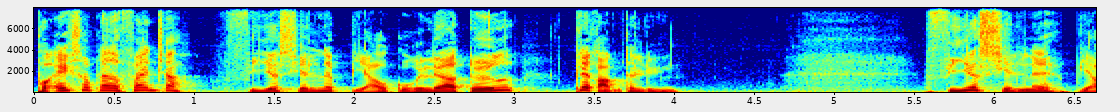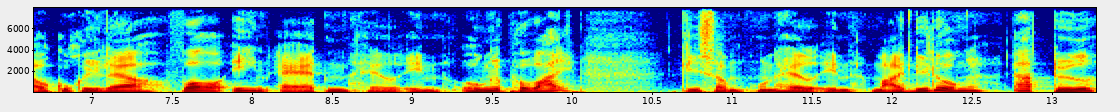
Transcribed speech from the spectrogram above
På ekstrabladet fandt jeg, fire sjældne bjerggorillaer døde, blev ramt af lyn. Fire sjældne bjerggorillaer, hvor en af dem havde en unge på vej, ligesom hun havde en meget lille unge, er døde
